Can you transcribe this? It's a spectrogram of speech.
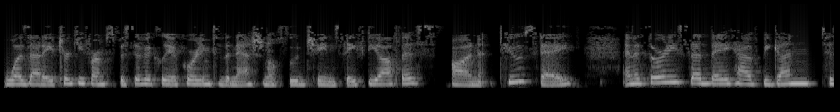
was at a turkey farm specifically according to the National Food Chain Safety Office on Tuesday, and authorities said they have begun to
